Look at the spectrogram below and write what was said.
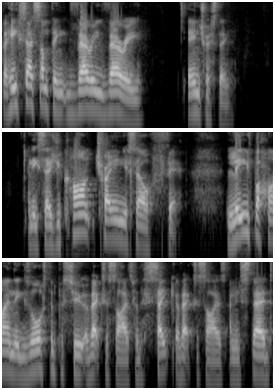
But he says something very, very interesting, and he says you can't train yourself fit. Leave behind the exhausting pursuit of exercise for the sake of exercise, and instead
